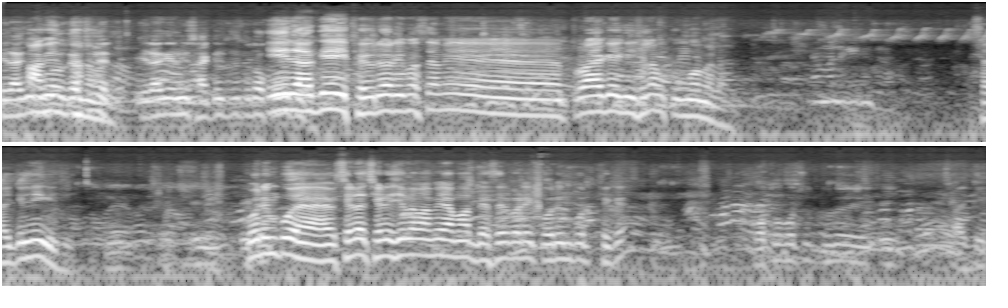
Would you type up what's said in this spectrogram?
এর আগে আমি এর আগে আমি সাইকেল এর আগে এই ফেব্রুয়ারি মাসে আমি প্রয়াগে গিয়েছিলাম কুম্ভ মেলায়। সাইকেল নিয়ে গেছি। করিমপুর হ্যাঁ সেটা ছেড়েছিলাম আমি আমার দেশের বাড়ি করিমপুর থেকে। কত বছর ধরে এই সাইকেল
